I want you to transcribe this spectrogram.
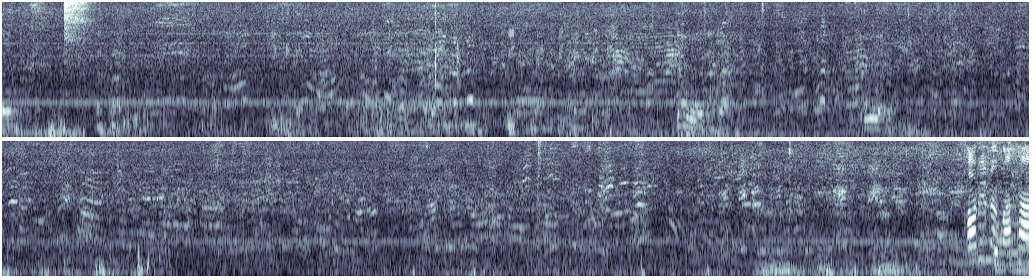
ต้นนะครับปีที่หนึ่งว่าปิดแข้งปิดแข้งปิดตาเจ้าโวนะครับด้วยเข้าที่หนึ่งแล้วค่ะ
